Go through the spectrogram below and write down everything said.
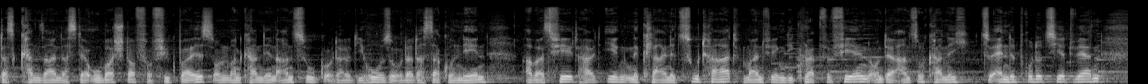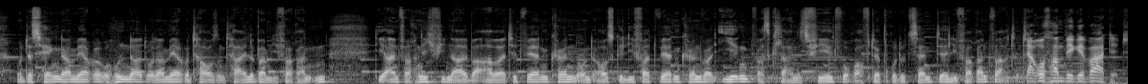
das kann sein, dass der Oberstoff verfügbar ist und man kann den Anzug oder die Hose oder das Sakko nähen, aber es fehlt halt irgendeine kleine Zutat, meinetwegen die Knöpfe fehlen und der Anzug kann nicht zu Ende produziert werden und es hängen da mehrere hundert oder mehrere tausend Teile beim Lieferanten, die einfach nicht final bearbeitet werden können und ausgeliefert werden können, weil irgendwas Kleines fehlt, worauf der Produzent, der Lieferant wartet. Darauf haben wir gewartet.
